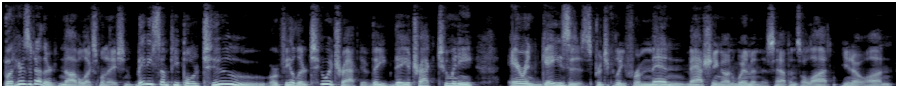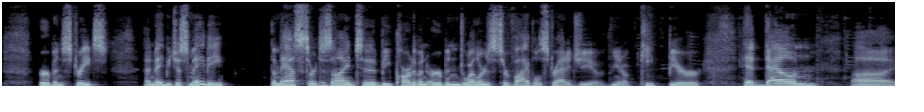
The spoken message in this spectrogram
But here's another novel explanation. Maybe some people are too, or feel they're too attractive. They, they attract too many errant gazes, particularly from men mashing on women. This happens a lot, you know, on urban streets. And maybe, just maybe, the masks are designed to be part of an urban dweller's survival strategy of, you know, keep your head down, uh,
